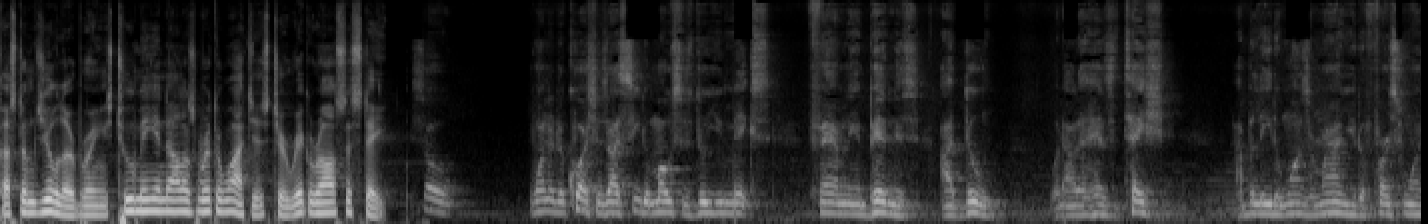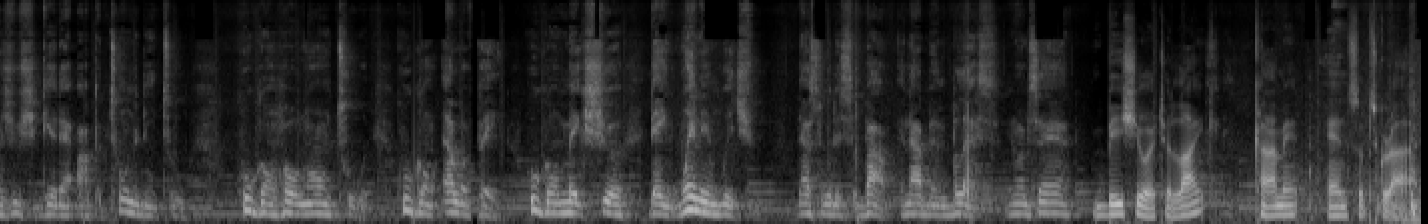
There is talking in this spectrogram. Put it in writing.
Custom Jeweler brings $2 million worth of watches to Rick Ross Estate. So, one of the questions I see the most is do you mix family and business? I do, without a hesitation. I believe the ones around you, the first ones you should get that opportunity to. Who gonna hold on to it? Who gonna elevate? Who gonna make sure they winning with you? That's what it's about. And I've been blessed. You know what I'm saying? Be sure to like, comment, and subscribe.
